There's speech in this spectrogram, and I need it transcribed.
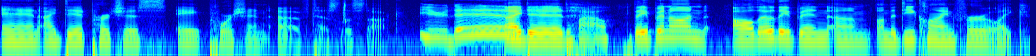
and I did purchase a portion of Tesla stock. You did. I did. Wow. They've been on, although they've been um, on the decline for like,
